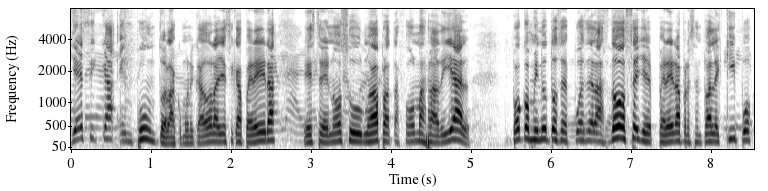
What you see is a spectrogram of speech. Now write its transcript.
Jessica en Punto. La comunicadora Jessica Pereira estrenó su nueva plataforma radial. Pocos minutos después de las 12, Pereira presentó al equipo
